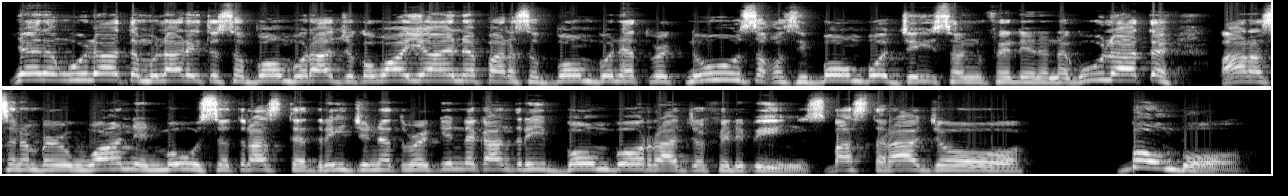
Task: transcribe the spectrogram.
Yan ang ulat na mula rito sa Bombo Radyo Kawayan para sa Bombo Network News. Ako si Bombo Jason Felina nagulat para sa number one and most trusted radio network in the country, Bombo Radyo Philippines. Basta Radyo, Bombo!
